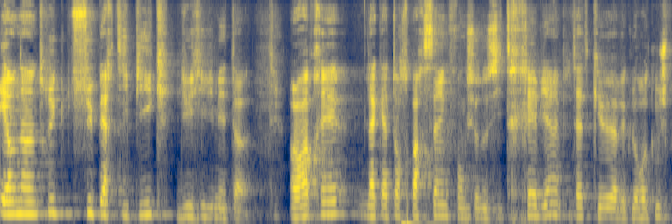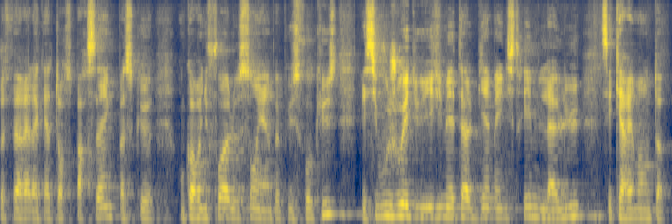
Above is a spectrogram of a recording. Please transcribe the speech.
Et on a un truc super typique du heavy metal. Alors après, la 14 par 5 fonctionne aussi très bien. Peut-être qu'avec le recul, je préférais la 14 par 5 parce que, encore une fois, le son est un peu plus focus. Mais si vous jouez du heavy metal bien mainstream, l'alu, c'est carrément top.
